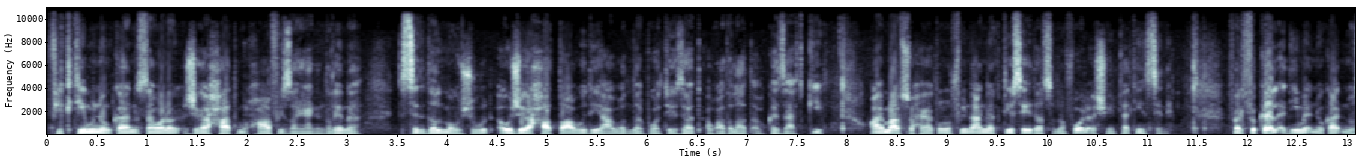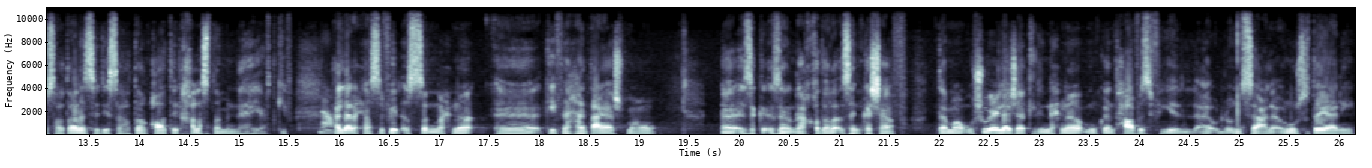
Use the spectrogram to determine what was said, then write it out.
في كثير منهم كان سووا جراحات محافظة يعني ضلينا السد ضل موجود أو جراحات تعويضية عوضنا بروتيزات أو عضلات أو كذا كيف وعم يمارسوا حياتهم في عندنا كثير سيدات صرنا فوق ال 20 30 سنة. فالفكرة القديمة إنه كانت إنه سرطان الثدي سرطان قاتل خلصنا منها هي عرفت كيف؟ نعم. هلأ نحن صفي القصة إنه نحن آه كيف نحن نتعايش معه؟ آه إذا إذا لا قدر الله إذا انكشف. تمام؟ وشو العلاجات اللي نحن ممكن تحافظ في الأنثى على أنوثتها يعني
